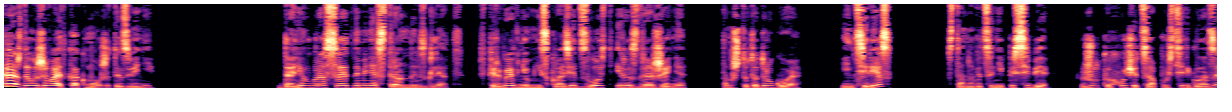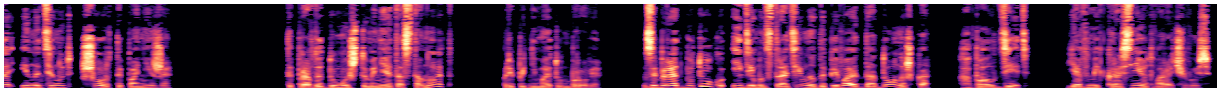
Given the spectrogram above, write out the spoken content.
Каждый выживает как может, извини. Данил бросает на меня странный взгляд. Впервые в нем не сквозит злость и раздражение. Там что-то другое. Интерес? Становится не по себе. Жутко хочется опустить глаза и натянуть шорты пониже. «Ты правда думаешь, что меня это остановит?» Приподнимает он брови. Забирает бутылку и демонстративно допивает до донышка. Обалдеть! Я вмиг краснею, отворачиваюсь.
